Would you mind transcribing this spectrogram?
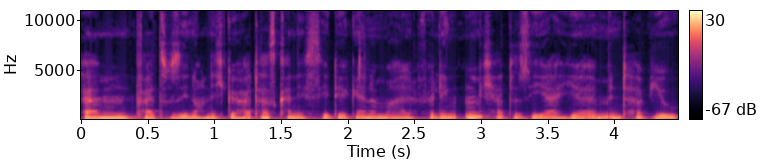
ähm, falls du sie noch nicht gehört hast, kann ich sie dir gerne mal verlinken. Ich hatte sie ja hier im Interview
